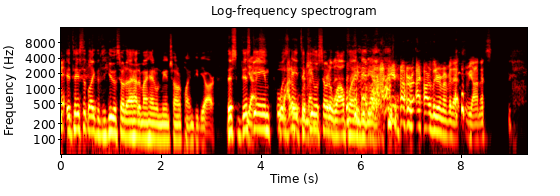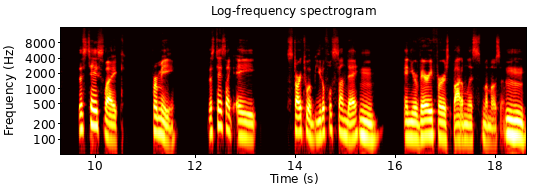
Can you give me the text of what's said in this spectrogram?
like it tasted like the tequila soda I had in my hand when me and Sean were playing DDR. This this Yes. game Ooh, was I a don't tequila soda that. while playing DDR. You know, I hardly remember that to be honest. this tastes like, for me, this tastes like a start to a beautiful Sunday Mm, and your very first bottomless mimosa. mhm.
